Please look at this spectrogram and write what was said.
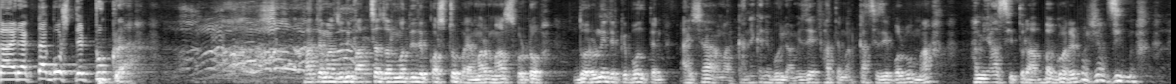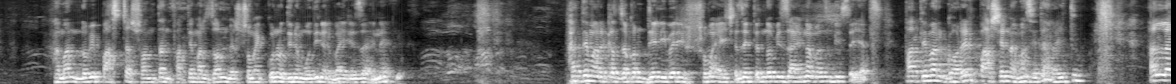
গায়ের একটা গোশতের টুকরা। ফাতেমা যদি বাচ্চা জন্ম দিতে কষ্ট পায়, আমার মা ছোট, দরুণীদেরকে বলতেন আয়সা আমার কানে কানে বলল আমি যে ফাতেমার কাছে যে বলব, মা, আমি আসি তোর আব্বা ঘরের পাশে আছি, মা। আমার নবী পাঁচটা সন্তান ফাতেমার জন্মের সময় কোনোদিনও মদিনার বাইরে যায় না ফাতেমার কাছে যখন ডেলিভারির সময় এসে যেত নবী যায় নামাজ বিছাইয়া, ফাতেমার ঘরের পাশে নামাজে দাঁড়াইতো। আল্লাহ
